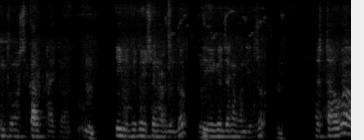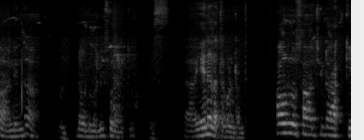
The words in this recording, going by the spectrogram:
ಇನ್ಫಾರ್ಮೇಶನ್ ಕರೆಕ್ಟ್ ಆಯ್ತು ಅವ್ರಿಗೆ. ಹ್ಮ್. ಈಗ ಇದು ವಿಷಯ ನಡೆದಿದ್ದು ಈಗ ಜನ ಬಂದಿದ್ರು. ಅಷ್ಟಾವಾಗ ಅಲ್ಲಿಂದ ಡೌಟ್ ಬಂದು ಶುರು ಆಯ್ತು. ಆ, ಏನೆಲ್ಲ ತಗೊಂಡ್ರಂತೆ? ಅವರು ಸಹ ಚಿಕ್ಕ ಅಕ್ಕಿ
